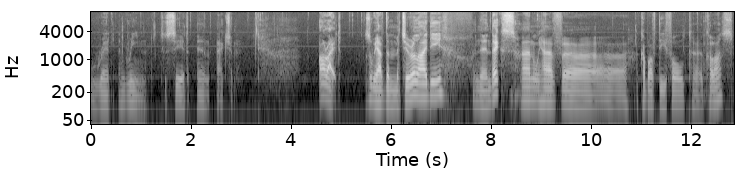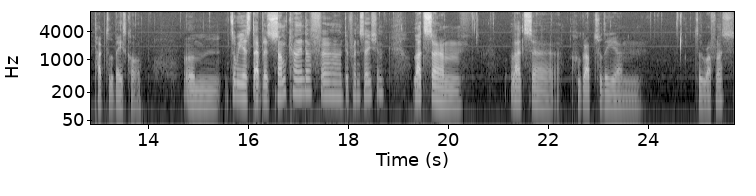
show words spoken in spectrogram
red and green to see it in action. Alright so we have the material ID in the index and we have uh, a couple of default uh, colors piped to the base color. Um, so we established some kind of uh, differentiation let's um let's uh, hook up to the um, to the roughness.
